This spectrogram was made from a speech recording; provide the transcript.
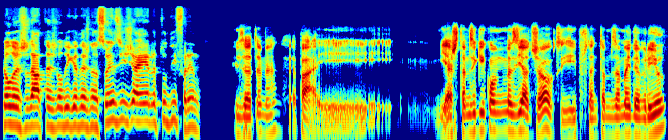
pelas datas da Liga das Nações e já era tudo diferente. Exatamente. Epá, e, e acho que estamos aqui com demasiados jogos e, portanto, estamos a meio de abril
